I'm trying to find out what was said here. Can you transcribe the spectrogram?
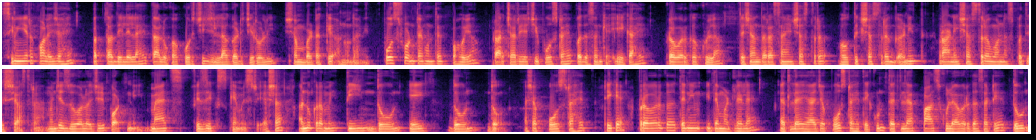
सिनियर कॉलेज आहे. पत्ता दिलेला आहे तालुका कोरची जिल्हा गडचिरोली शंभर टक्के अनुदानित. पोस्ट कोणत्या कोणत्या पाहूया. प्राचार्याची पोस्ट आहे पदसंख्या एक आहे प्रवर्ग खुला त्याच्यानंतर रसायनशास्त्र भौतिकशास्त्र गणित प्राणीशास्त्र वनस्पतीशास्त्र म्हणजे zoology botany maths physics chemistry अशा अनुक्रमे तीन दोन एक दोन दोन अशा पोस्ट आहेत. ठीक आहे. प्रवर्ग त्यांनी इथे म्हटलेला आहे. यातल्या ह्या ज्या पोस्ट आहेत एकूण त्यातल्या पाच खुल्या वर्गासाठी आहेत. दोन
